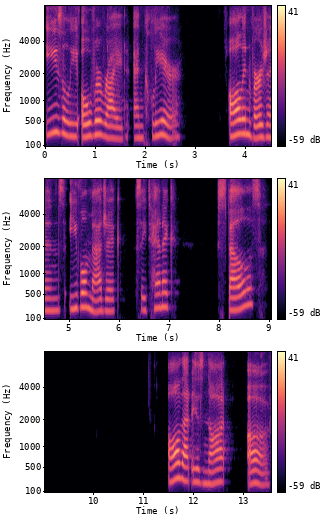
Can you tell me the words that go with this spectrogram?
easily override and clear all inversions, evil magic, satanic spells, all that is not of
